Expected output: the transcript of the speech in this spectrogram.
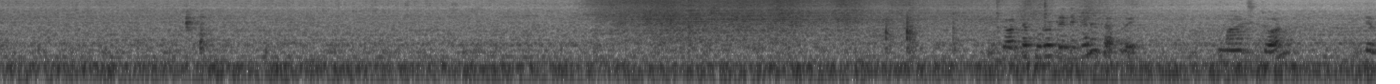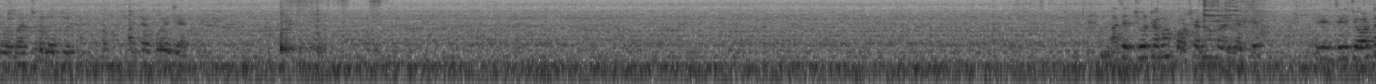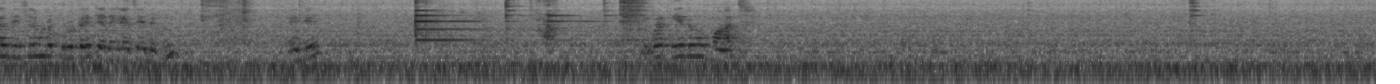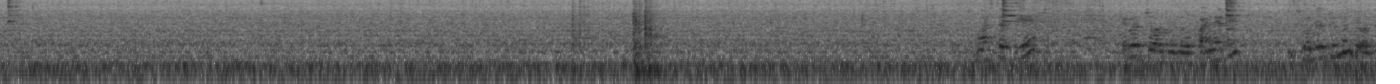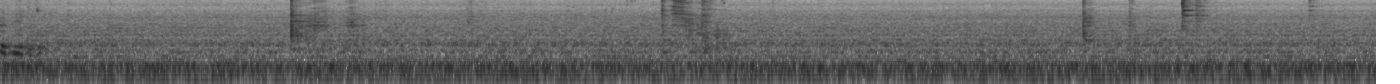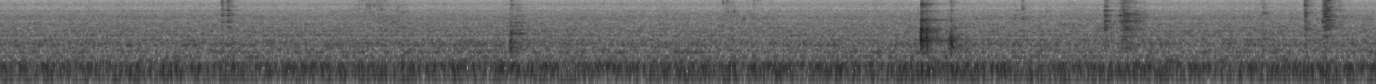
পুরো গেলে তারপরে মাছ, জল দেবো বা ঝোলের জন্য। এটা করে যাক। মাছের ঝোলটা আমার কষানো হয়ে গেছে। যে জলটা দিয়েছিলাম, ওটা পুরোটাই টেনে গেছে দেখুন। এই যে। এবার দিয়ে দেবো মাছ। দিয়ে এবার জল দিয়ে দেবো। ফাইনালি ঝোলের জন্য জলটা দিয়ে দেবো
